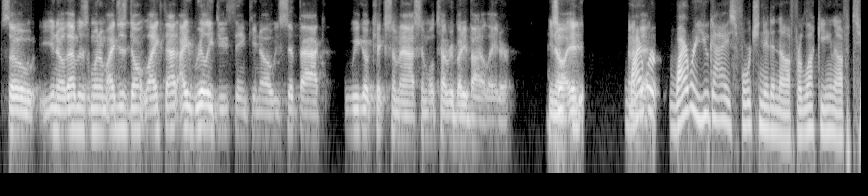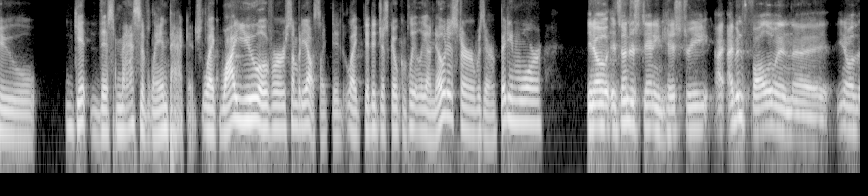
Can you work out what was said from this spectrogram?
So, you know, that was one of I just don't like that. I really do think, you know, we sit back, we go kick some ass and we'll tell everybody about it later. You So know, it why were why were you guys fortunate enough or lucky enough to get this massive land package? Like why you over somebody else? Like did like did it just go completely unnoticed or was there a bidding war? You know, it's understanding history. I, have been following the, you know,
